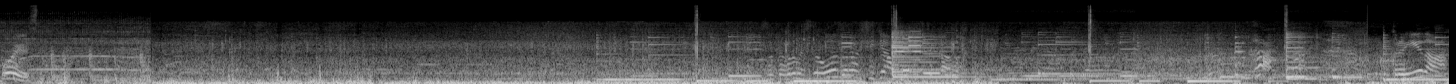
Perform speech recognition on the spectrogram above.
поїзд. Україна!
